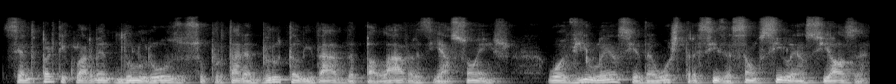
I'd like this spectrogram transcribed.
Sendo particularmente doloroso suportar a brutalidade de palavras e ações ou a violência da ostracização silenciosa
